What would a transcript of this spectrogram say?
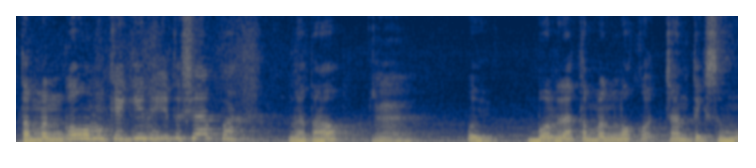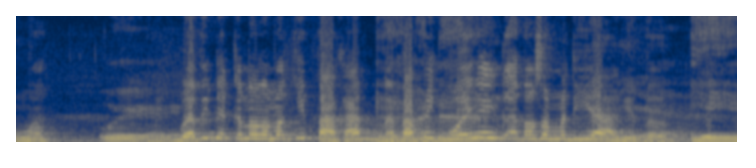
Temen gue ngomong kayak gini, itu siapa? Nggak tahu. Nah. Wih, boleh temen lo kok cantik semua. Wih. Berarti dia kenal sama kita kan? Nah, tapi gue nya nggak tahu sama dia gitu. Iya, iya,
